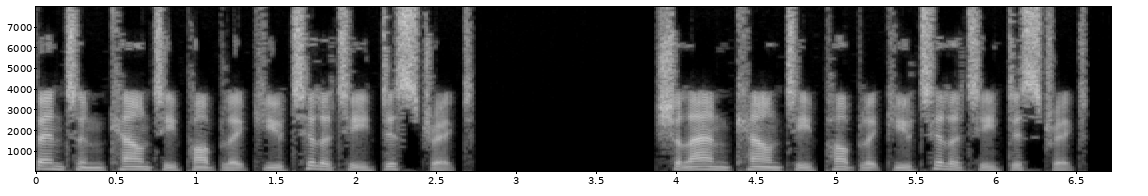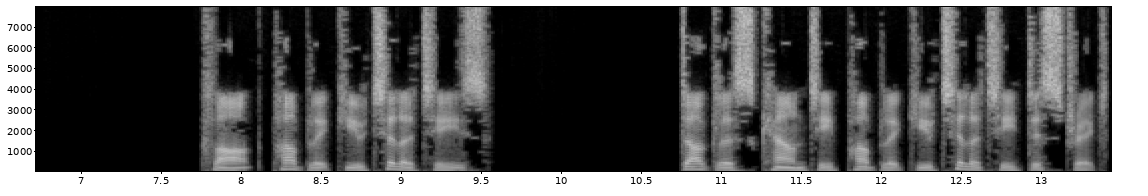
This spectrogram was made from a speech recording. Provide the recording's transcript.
Benton County Public Utility District. Chelan County Public Utility District. Clark Public Utilities. Douglas County Public Utility District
